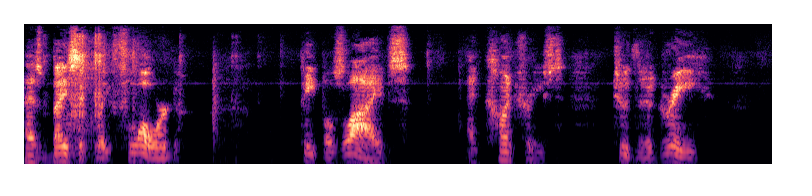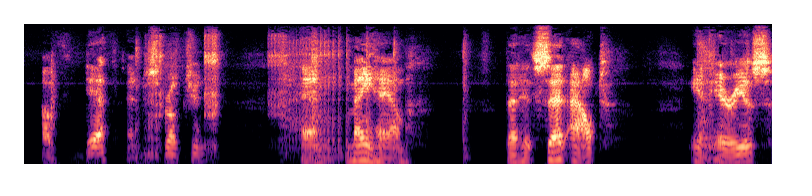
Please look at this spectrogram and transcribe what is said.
has basically floored people's lives and countries to the degree of death and destruction and mayhem that has set out in areas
